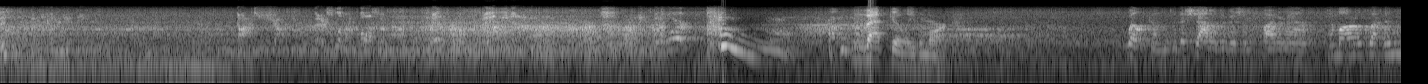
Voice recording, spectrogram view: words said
This is gonna come in handy. Ah, shuck. Better slow my fall somehow. Red throat, fail me now. Ah, I think it's gonna work. Ooh! That's gonna leave a mark. Welcome to the Shadow Division, Spider-Man. Tomorrow's weapons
